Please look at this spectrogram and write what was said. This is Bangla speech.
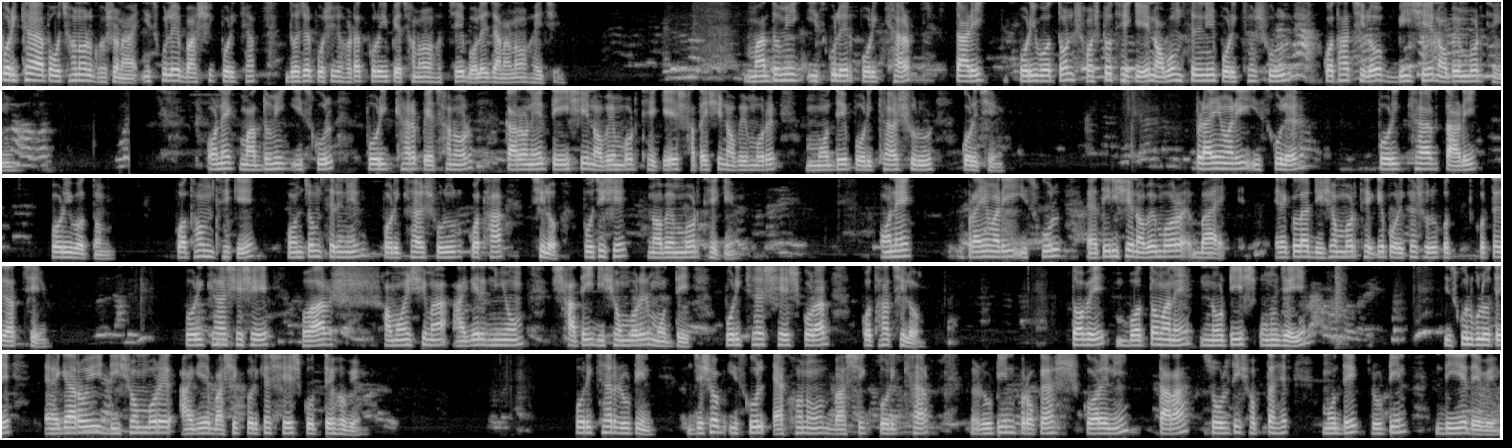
পরীক্ষা পৌঁছানোর ঘোষণা। স্কুলে বার্ষিক পরীক্ষা দু হাজার পঁচিশ হঠাৎ করেই পেছানো হচ্ছে বলে জানানো হয়েছে। মাধ্যমিক স্কুলের পরীক্ষার তারিখ পরিবর্তন ষষ্ঠ থেকে নবম শ্রেণির পরীক্ষা শুরুর কথা ছিল বিশে নভেম্বর থেকে। অনেক মাধ্যমিক স্কুল পরীক্ষার পেছানোর কারণে তেইশে নভেম্বর থেকে সাতাশে নভেম্বরের মধ্যে পরীক্ষা শুরু করেছে। প্রাইমারি স্কুলের পরীক্ষার তারিখ পরিবর্তন। প্রথম থেকে পঞ্চম শ্রেণির পরীক্ষা শুরুর কথা ছিল পঁচিশে নভেম্বর থেকে। অনেক প্রাইমারি স্কুল তিরিশে নভেম্বর বা একলা ডিসেম্বর থেকে পরীক্ষা শুরু করতে যাচ্ছে। পরীক্ষা শেষে হওয়ার সময়সীমা আগের নিয়ম সাতই ডিসেম্বরের মধ্যে পরীক্ষা শেষ করার কথা ছিল। তবে বর্তমানে নোটিশ অনুযায়ী স্কুলগুলোতে এগারোই ডিসেম্বরের আগে বার্ষিক পরীক্ষা শেষ করতে হবে। পরীক্ষার রুটিন যেসব স্কুল এখনও বার্ষিক পরীক্ষার রুটিন প্রকাশ করেনি, তারা চলতি সপ্তাহের মধ্যে রুটিন দিয়ে দেবে।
